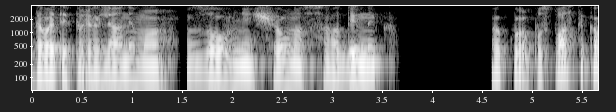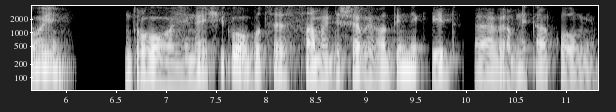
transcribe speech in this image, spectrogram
Давайте переглянемо ззовні, що у нас годинник е, корпус пластиковий. Другого я й не очікував, бо це самий дешевий годинник від е, виробника Colmi.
